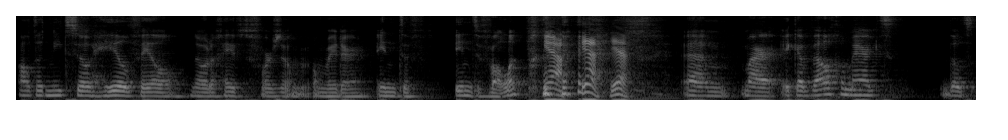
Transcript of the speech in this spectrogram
altijd niet zo heel veel nodig heeft voor ze om, weer erin te, in te vallen. Ja, ja, ja. Ehm, maar ik heb wel gemerkt dat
